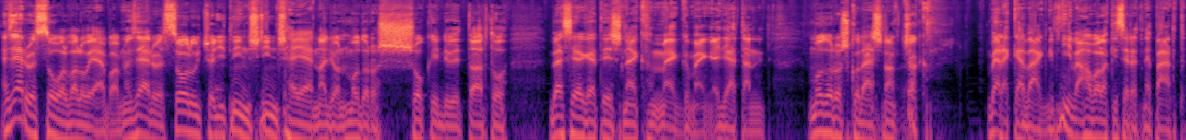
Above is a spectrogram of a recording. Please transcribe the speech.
ez erről szól valójában, ez erről szól, úgyhogy itt nincs, nincs helye nagyon modoros, sok időt tartó beszélgetésnek, meg, meg egyáltalán itt modoroskodásnak, csak bele kell vágni. Nyilván, ha valaki szeretne párt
